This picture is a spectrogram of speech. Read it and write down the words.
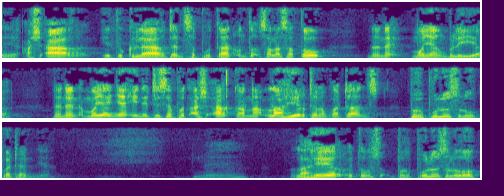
Ya, Ash'ar itu gelar dan sebutan untuk salah satu nenek moyang beliau. Nah nenek moyangnya ini disebut Ash'ar karena lahir dalam keadaan berbulu seluruh badannya. Ya, lahir itu berbulu seluruh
